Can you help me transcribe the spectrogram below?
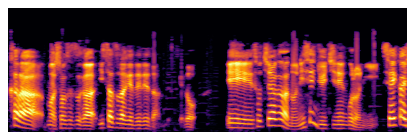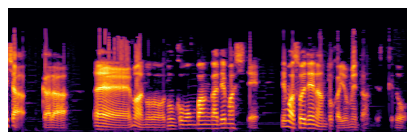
から、まあ、小説が一冊だけで出たんですけど、えー、そちらが、あの、2011年頃に、正解者から、えー、まあ、あの、文庫本版が出まして、で、まあ、それでなんとか読めたんですけど、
